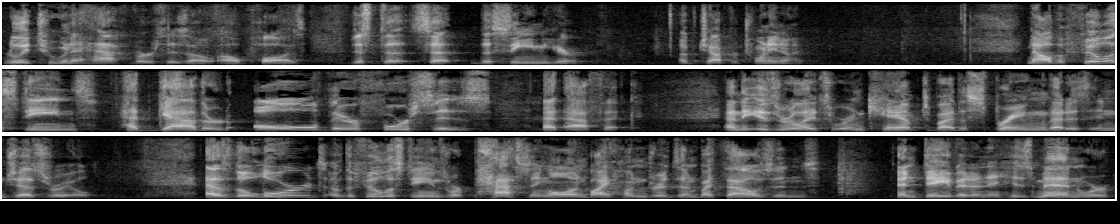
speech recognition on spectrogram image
really two and a half verses. I'll, I'll pause just to set the scene here of chapter 29. Now the Philistines had gathered all their forces at Aphek, and the Israelites were encamped by the spring that is in Jezreel. As the lords of the Philistines were passing on by hundreds and by thousands, and David and his men were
